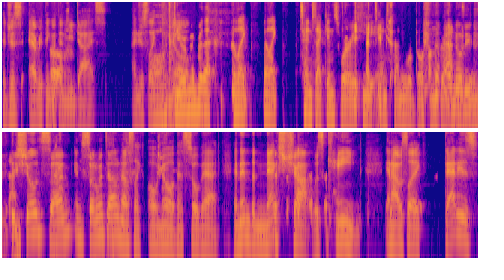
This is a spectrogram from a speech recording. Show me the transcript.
it just everything within Oh. me dies. I'm just like, oh, no. do you remember that? The, like the like ten seconds where he Yeah, dude. and Sonny were both on the ground. I ground. know, at dude. They showed Son, and Son went down, and I was like, "Oh no, that's so bad." And then the next shot was Kane, and I was like, "That is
